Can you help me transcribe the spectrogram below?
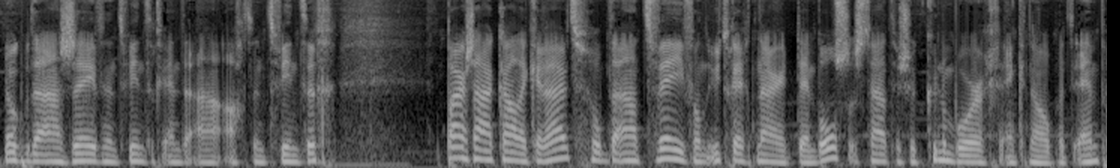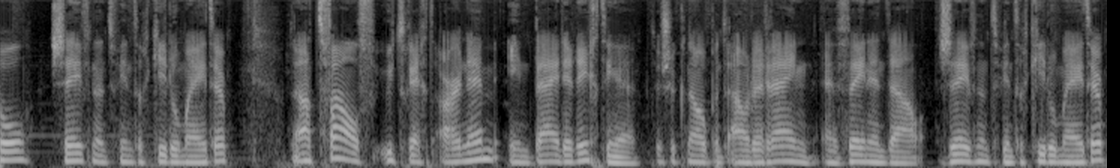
En ook op de A27 en de A28. Een paar zaken haal ik eruit. Op de A2 van Utrecht naar Den Bosch staat tussen Culemborg en Knopend Empel 27 kilometer. De A12 Utrecht-Arnhem in beide richtingen tussen Knopend Oude Rijn en Veenendaal 27 kilometer.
